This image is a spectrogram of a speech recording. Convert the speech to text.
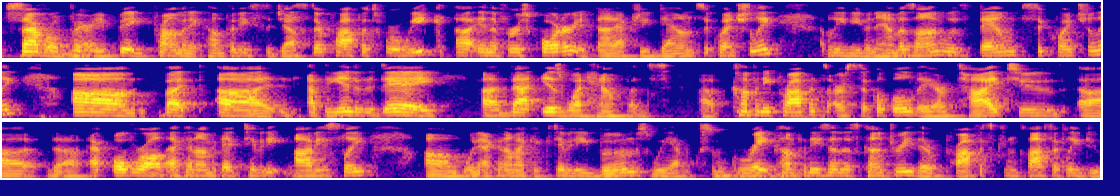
several very big prominent companies suggest their profits were weak uh, in the first quarter, if not actually down sequentially. I believe even Amazon was down sequentially. Um, but uh, at the end of the day, uh, that is what happens. Uh, company profits are cyclical. They are tied to uh, the overall economic activity, obviously. Um, when economic activity booms, we have some great companies in this country. Their profits can classically do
